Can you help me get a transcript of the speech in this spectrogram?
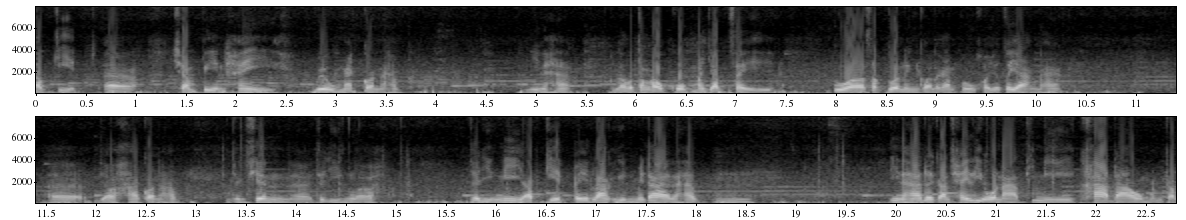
อัปเกรดแชมเปญให้เวลแม็กก่อนนะครับ นี่นะฮะ เราก็ต้องเอากบมายัดใส่ตัวสักตัวหนึ่งก่อนแล้วกันผมขอยกตัวอย่างนะฮะเเดี๋ยวหาก่อนนะครับ อย่างเช่นเจ้าหญิงเหรอ เจ้าหญิงนี่อัปเกรดไปร่างอื่นไม่ได้นะครับ อืม นี่นะฮะ โดยการใช้ลีโอนาร์ดที่มีค่าดาวเหมือนกับ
